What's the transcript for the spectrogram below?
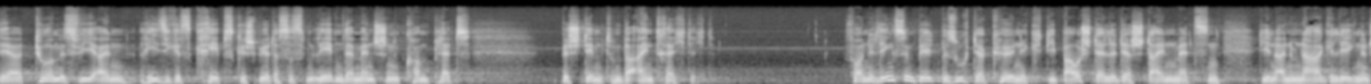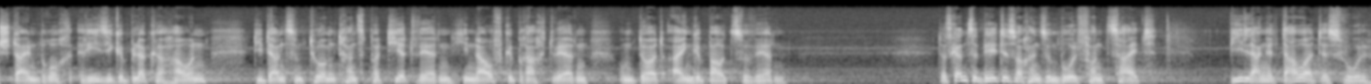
Der Turm ist wie ein riesiges Krebsgeschwür, das das Leben der Menschen komplett bestimmt und beeinträchtigt. Vorne links im Bild besucht der König die Baustelle der Steinmetzen, die in einem nahegelegenen Steinbruch riesige Blöcke hauen, die dann zum Turm transportiert werden, hinaufgebracht werden, um dort eingebaut zu werden. Das ganze Bild ist auch ein Symbol von Zeit. Wie lange dauert es wohl,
